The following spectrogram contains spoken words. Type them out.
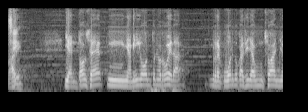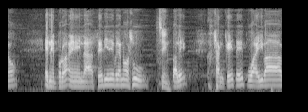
¿vale? Sí. Y entonces mm, mi amigo Antonio Rueda, recuerdo casi ya muchos años, en, el, pro- en la serie de Verano Azul, Sí. ¿vale? Chanquete, pues iba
